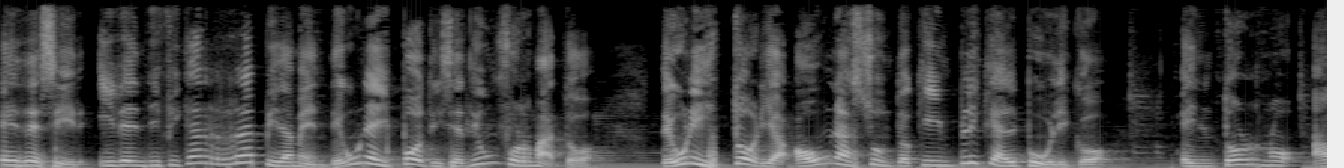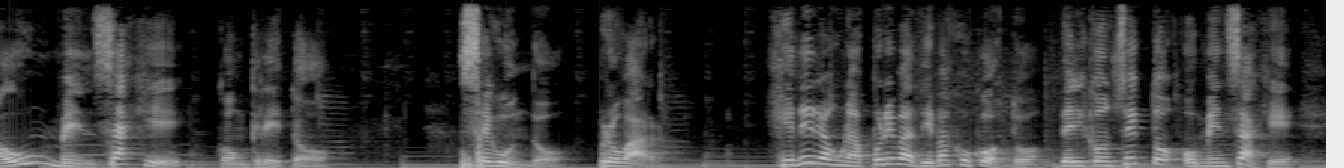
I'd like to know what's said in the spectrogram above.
es decir, identificar rápidamente una hipótesis de un formato de una historia o un asunto que implique al público en torno a un mensaje concreto. Segundo, probar. Genera una prueba de bajo costo del concepto o mensaje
